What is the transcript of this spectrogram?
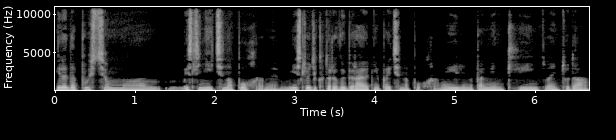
Или, допустим, а, если не идти на похороны. Есть люди, которые выбирают не пойти на похороны или на поминки и не туда, не туда.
